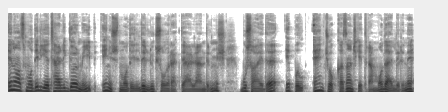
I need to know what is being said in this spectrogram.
en alt modeli yeterli görmeyip en üst modeli de lüks olarak değerlendirmiş. Bu sayede Apple en çok kazanç getiren modellerini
